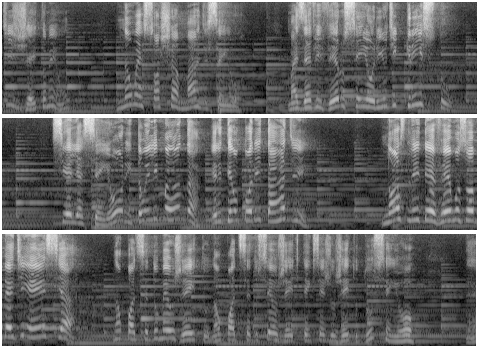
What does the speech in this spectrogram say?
De jeito nenhum não é só chamar de Senhor, mas é viver o senhorio de Cristo. Se Ele é Senhor, então Ele manda, Ele tem autoridade. Nós lhe devemos obediência. Não pode ser do meu jeito, não pode ser do seu jeito, tem que ser do jeito do Senhor. Né?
